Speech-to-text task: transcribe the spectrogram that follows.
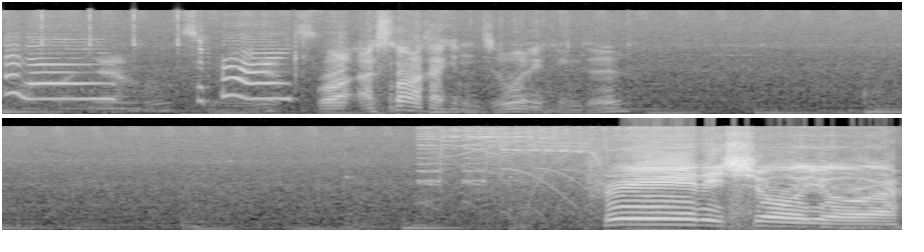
Hello. right now. Surprise! Well, it's not like I can do anything, dude. Pretty sure your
